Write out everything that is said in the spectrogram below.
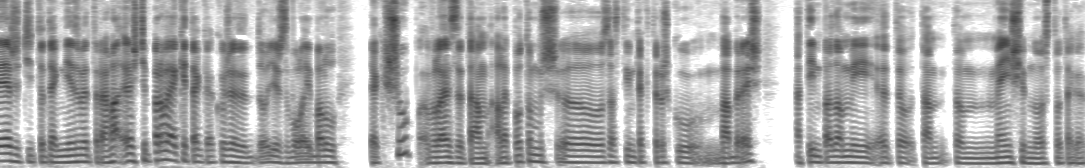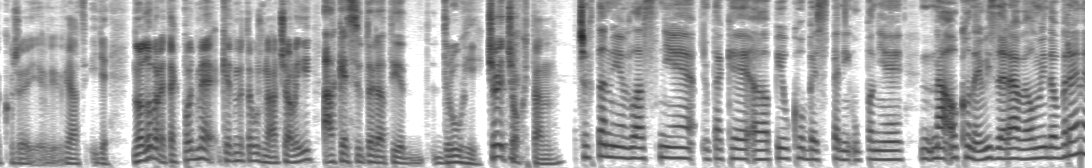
hej. že ti to tak nezvetrá. Ešte prvé, keď tak akože dojdeš z volejbalu, tak šup vleze tam, ale potom už uh, sa s tým tak trošku babreš a tým pádom mi e, to, tam, to menšie množstvo tak akože viac ide. No dobre, tak poďme, keď sme to už načali, aké sú teda tie druhy? Čo je čochtan? Čochtan je vlastne také uh, pivko bez peny, úplne na oko nevyzerá veľmi dobre.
